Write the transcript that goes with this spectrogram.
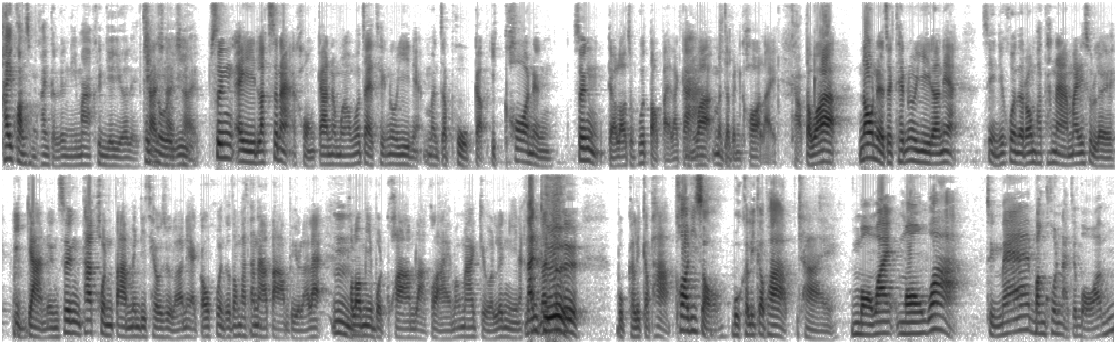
ให้ความสำคัญกับเรื่องนี้มากขึ้นเยอะๆเลยเทคโนโลยีใช่ใช่ใช่ซึ่งไอลักษณะของการทำความเข้าใจเทคโนโลยีเนี่ยมันจะผูกกับอีกข้อหนึ่งซึ่งเดี๋ยวเราจะพูดต่อไปละกันอ่าว่ามันจะเป็นข้ออะไรครับแต่ว่านอกเหนือจากเทคโนโลยีแล้วเนี่ย สิ่งที่ควรจะต้องพัฒนามากที่สุดเลย อีกอย่างหนึ่งซึ่งถ้าคนตามเป็นดีเทลอยู่แล้วเนี่ยก็ควรจะต้องพัฒนาตามไปอยู่แล้วแหละเพราะเรามีบทความหลากหลายมากๆเกี่ยวกับเรื่องนี้นะครับนั่นคือก็บุคลิกภาพ ข้อที่สองบุคลิกภาพใช่มองว่ามองว่าถึงแม้บางคนอาจจะบอกว่าอื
